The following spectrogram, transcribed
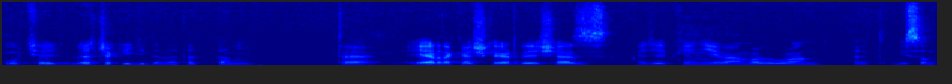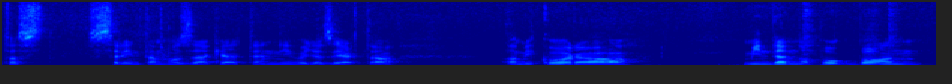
Úgyhogy ezt csak így ide vetettem. De érdekes kérdés ez egyébként nyilvánvalóan, hát viszont azt szerintem hozzá kell tenni, hogy azért a, amikor a mindennapokban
